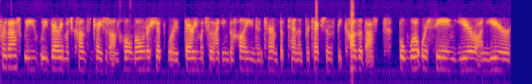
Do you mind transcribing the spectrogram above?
for that. We we very much concentrated on home ownership. We're very much lagging behind in terms of tenant protections because of that. But what we're seeing year on year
